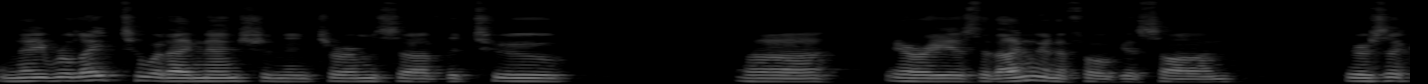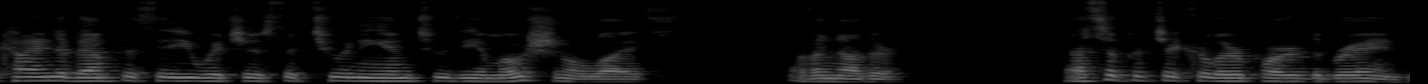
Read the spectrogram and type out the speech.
And they relate to what I mentioned in terms of the two uh, areas that I'm going to focus on. There's a kind of empathy which is the tuning into the emotional life of another. That's a particular part of the brain.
